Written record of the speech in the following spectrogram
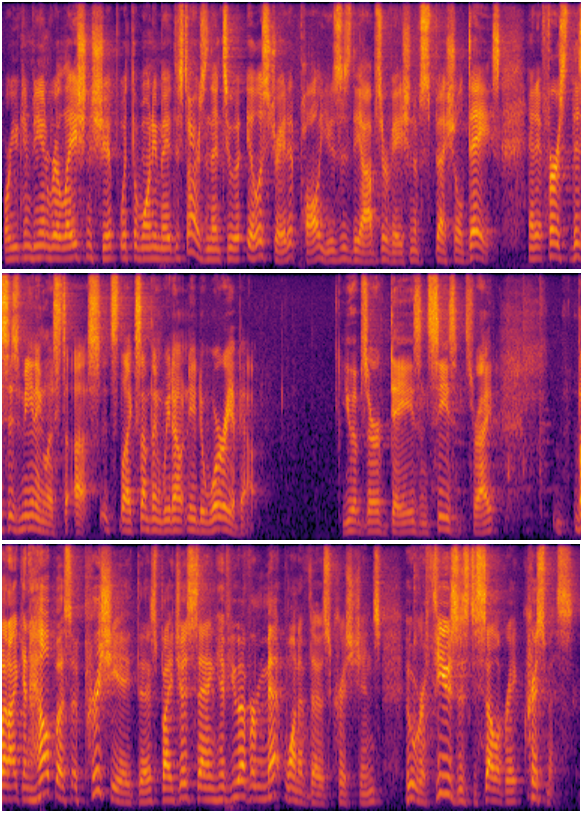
or you can be in relationship with the one who made the stars. And then to illustrate it, Paul uses the observation of special days. And at first, this is meaningless to us. It's like something we don't need to worry about. You observe days and seasons, right? But I can help us appreciate this by just saying Have you ever met one of those Christians who refuses to celebrate Christmas?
